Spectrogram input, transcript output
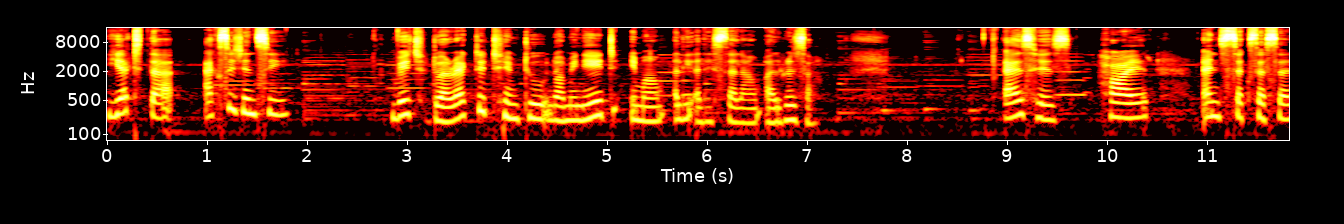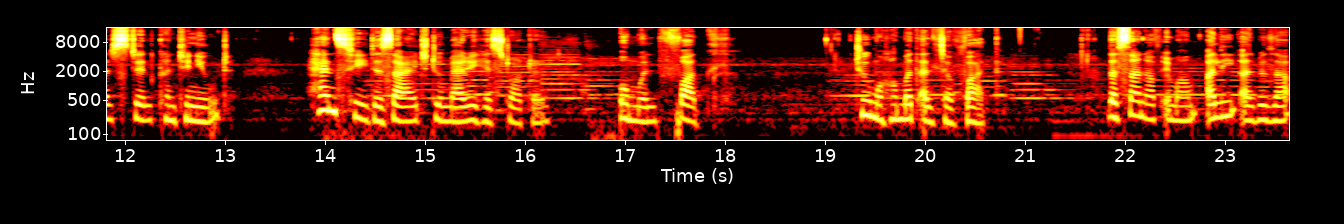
Yet the exigency which directed him to nominate Imam Ali salam al Riza as his heir and successor still continued. Hence, he desired to marry his daughter, Umm Fadl, to Muhammad al Jawad, the son of Imam Ali al Riza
